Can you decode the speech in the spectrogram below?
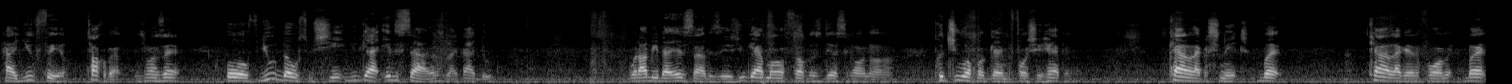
How you feel. Talk about it. You know what I'm saying? Or if you know some shit, you got insiders like I do. What I mean by insiders is you got motherfuckers that's gonna put you up a game before shit happen. Kind of like a snitch, but kind of like an informant. But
